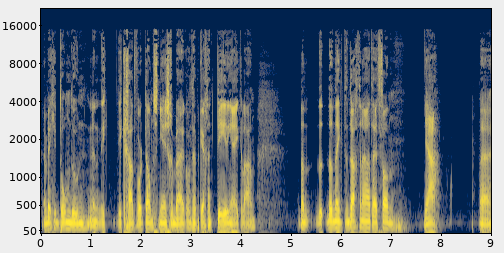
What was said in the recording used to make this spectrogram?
een beetje dom doen. En ik, ik ga het woord dans niet eens gebruiken, want daar heb ik echt een teringekel aan. Dan, dan denk ik de dag daarna altijd van, ja, eh,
